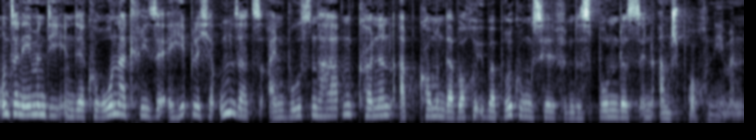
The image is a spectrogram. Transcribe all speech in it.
Unternehmen, die in der Corona-Krise erhebliche Umsatzeinbußen haben, können ab kommender Woche Überbrückungshilfen des Bundes in Anspruch nehmen.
